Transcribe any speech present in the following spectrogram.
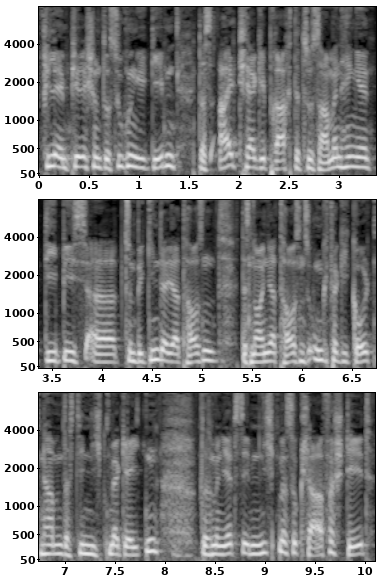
viele empirische Untersuchungen gegeben, dass althergebrachte Zusammenhänge, die bis äh, zum Beginn der Jahrtausend, des neuen Jahrtausends ungefähr gegolten haben, dass die nicht mehr gelten, dass man jetzt eben nicht mehr so klar versteht,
